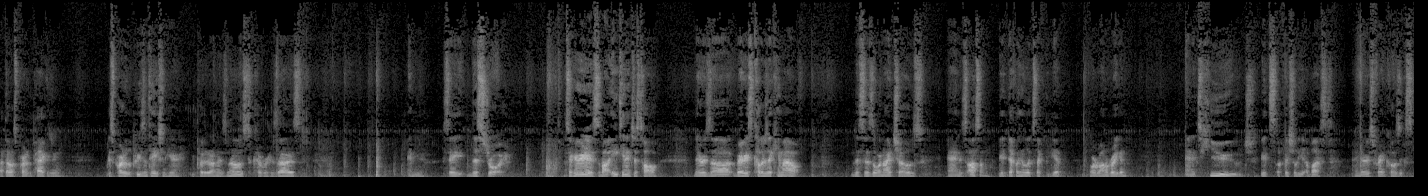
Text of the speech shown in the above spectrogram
I thought it was part of the packaging. It's part of the presentation here. You put it on his nose to cover his eyes, and you say "destroy." So here it is, about 18 inches tall. There's uh, various colors that came out. This is the one I chose, and it's awesome. It definitely looks like the Gip or Ronald Reagan, and it's huge. It's officially a bust. And there's Frank Kozik's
